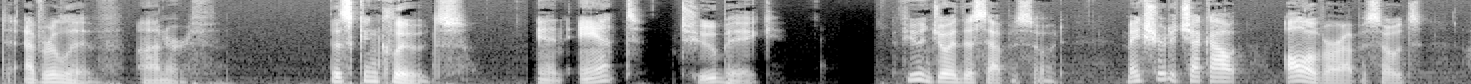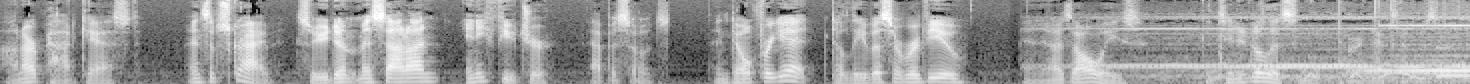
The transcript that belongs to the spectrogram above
to ever live on Earth. This concludes An Ant Too Big. If you enjoyed this episode, make sure to check out all of our episodes on our podcast and subscribe so you don't miss out on any future episodes. And don't forget to leave us a review. And as always, continue to listen to our next episode.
